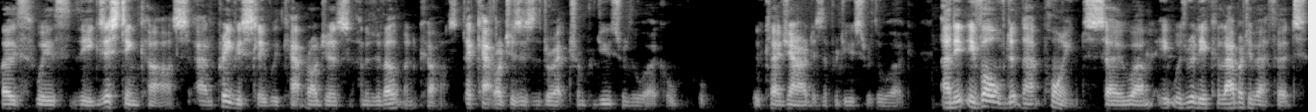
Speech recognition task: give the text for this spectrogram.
both with the existing cast and previously with Cat Rogers and a development cast. Cat Rogers is the director and producer of the work, or, or with Claire Jarrett as the producer of the work. And it evolved at that point. So um, it was really a collaborative effort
